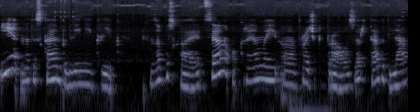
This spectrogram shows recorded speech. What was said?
І натискаємо подвійний клік. Запускається окремий е, Project так, для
